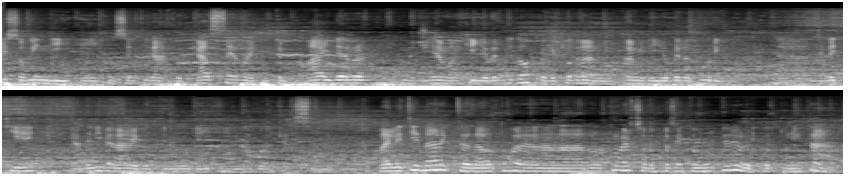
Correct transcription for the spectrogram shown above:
Questo quindi eh, consentirà al broadcaster tutto il provider, immaginiamo anche gli over the top, che potranno tramite gli operatori eh, dell'ETE deliberare contenuti in broadcasting. La LTE Direct dall'altro, dall'altro verso rappresenta un'ulteriore opportunità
